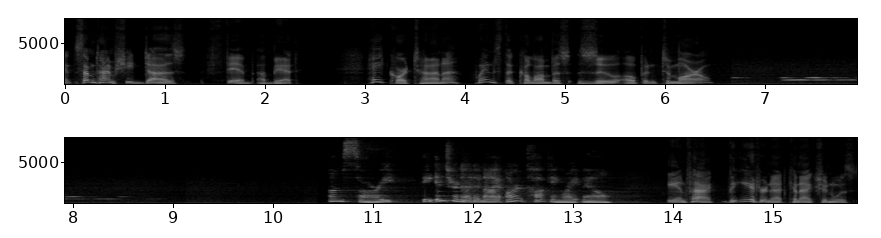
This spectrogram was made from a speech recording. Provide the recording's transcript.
And sometimes she does fib a bit. Hey, Cortana, when's the Columbus Zoo open tomorrow? I'm sorry, the internet and I aren't talking right now. In fact, the internet connection was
